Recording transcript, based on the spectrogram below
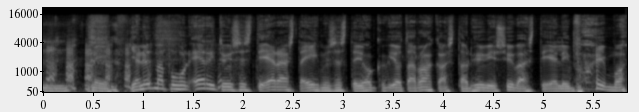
Mm. Niin. Ja nyt mä puhun erityisesti erästä ihmisestä, jota rakastan hyvin syvästi, eli vaimoa.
